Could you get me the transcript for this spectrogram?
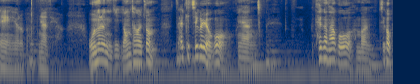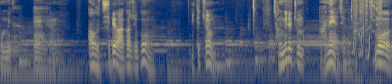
네 여러분. 안녕하세요. 오늘은 이게 영상을 좀 짧게 찍으려고 그냥 퇴근하고 한번 찍어 봅니다. 예. 어우 집에 와가지고 이렇게 좀 정리를 좀 안 해요 제가. 뭐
